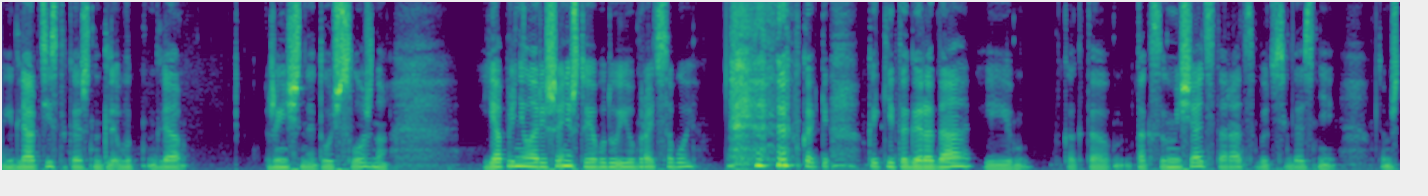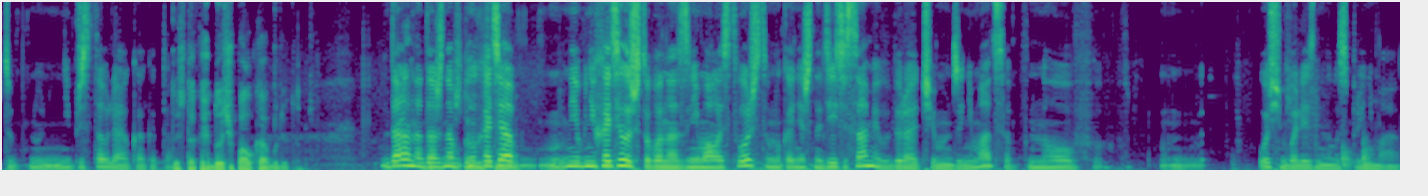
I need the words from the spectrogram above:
И для артиста, конечно, для, вот для женщины это очень сложно. Я приняла решение, что я буду ее брать с собой в какие-то города и как-то так совмещать, стараться быть всегда с ней. Потому что ну, не представляю, как это. То есть такая дочь полка будет? Да, она должна... Ну, хотя мне бы не хотелось, чтобы она занималась творчеством, но, конечно, дети сами выбирают, чем им заниматься, но очень болезненно воспринимаю.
